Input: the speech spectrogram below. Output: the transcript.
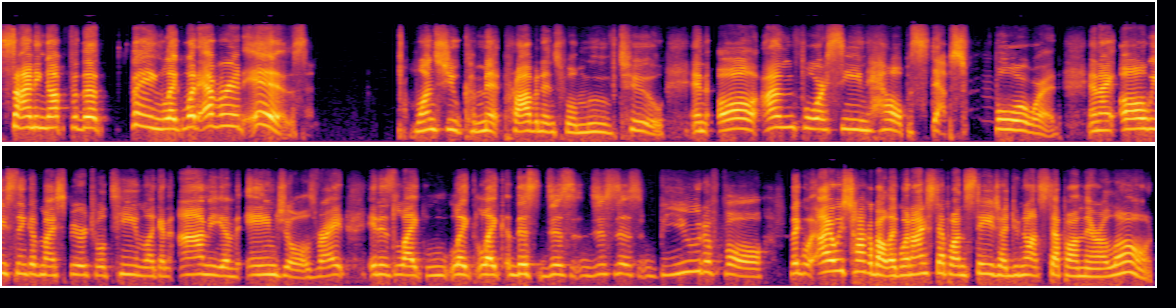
signing up for the thing, like whatever it is, once you commit, providence will move too. And all unforeseen help steps forward. And I always think of my spiritual team like an army of angels, right? It is like like like this this just this beautiful like I always talk about like when I step on stage, I do not step on there alone.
